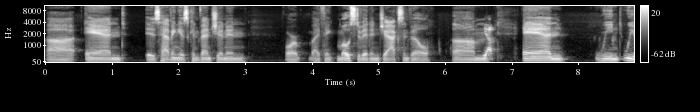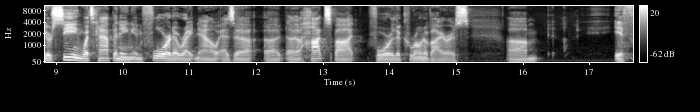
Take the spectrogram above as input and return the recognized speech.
uh, and is having his convention in, or I think most of it in Jacksonville. Um, yep. And we we are seeing what's happening in Florida right now as a, a, a hot spot for the coronavirus. Um, if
